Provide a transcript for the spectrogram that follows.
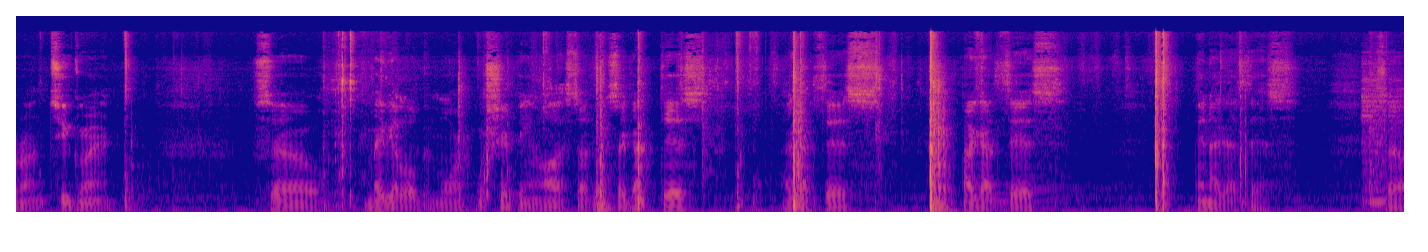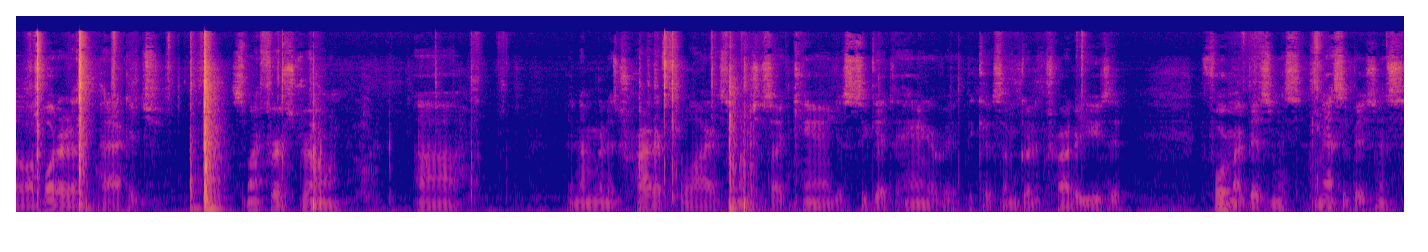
around two grand. So maybe a little bit more with shipping and all that stuff. Yes, I got this, I got this, I got this, and I got this. So I bought it as a package. It's my first drone. Uh, and I'm gonna try to fly as much as I can just to get the hang of it because I'm gonna try to use it for my business and as a business.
